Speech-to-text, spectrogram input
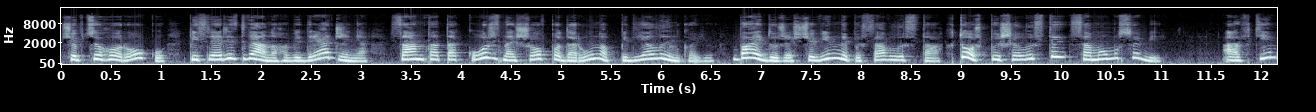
щоб цього року, після різдвяного відрядження, Санта також знайшов подарунок під ялинкою. Байдуже, що він не писав листа. Хто ж пише листи самому собі? А втім,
